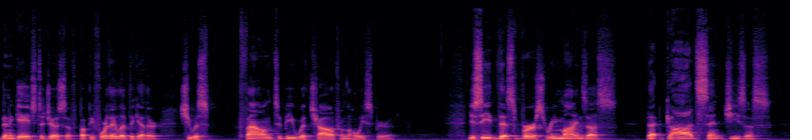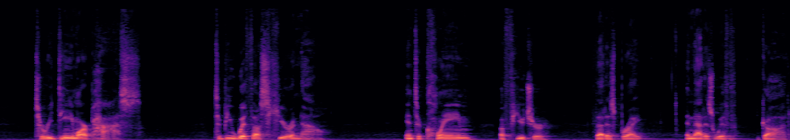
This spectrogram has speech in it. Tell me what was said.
been engaged to Joseph, but before they lived together, she was found to be with child from the Holy Spirit. You see, this verse reminds us that God sent Jesus to redeem our past, to be with us here and now, and to claim a future that is bright, and that is with God.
